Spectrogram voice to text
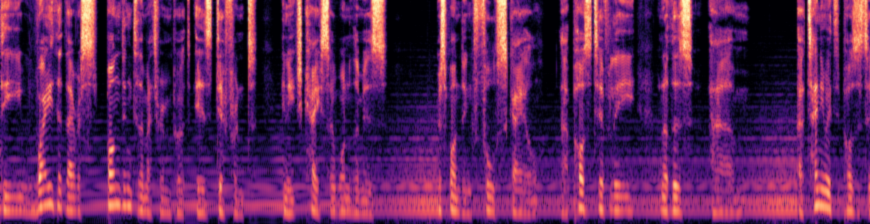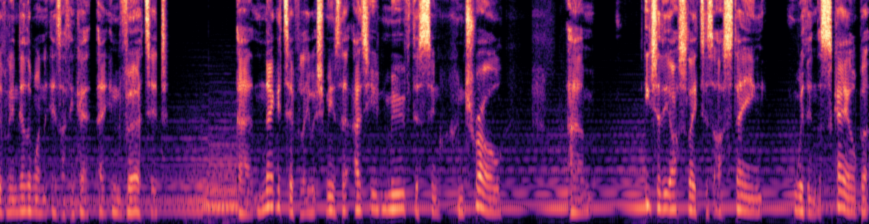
the way that they're responding to the meta input is different in each case. So one of them is responding full scale uh, positively, and others um, attenuated positively, and the other one is, I think, a, a inverted uh, negatively, which means that as you move this single control, um, each of the oscillators are staying within the scale but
